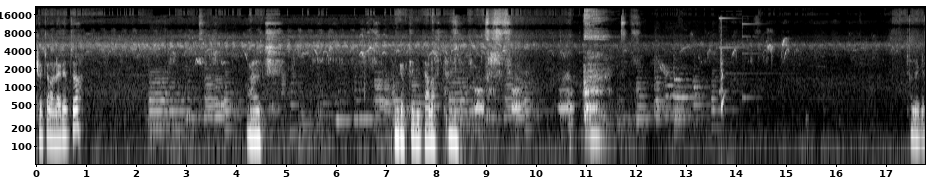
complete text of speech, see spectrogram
결정을 내렸죠? 옳지 공격적이지 않아서 다행이지 저녁에!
